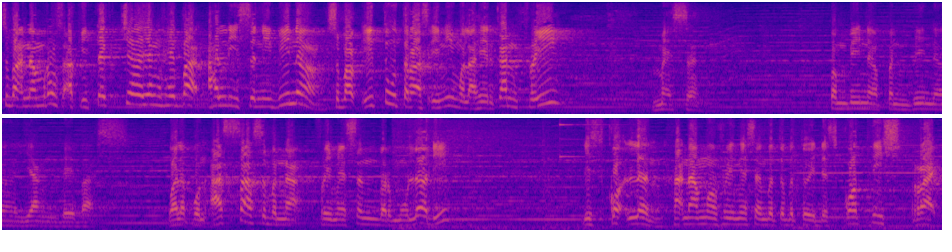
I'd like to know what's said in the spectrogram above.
Sebab Namrus arkitektur yang hebat, ahli seni bina. Sebab itu teras ini melahirkan Free Mason. Pembina-pembina yang bebas. Walaupun asas sebenar Freemason bermula di di Scotland. Hak nama Freemason betul-betul the Scottish Rite.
